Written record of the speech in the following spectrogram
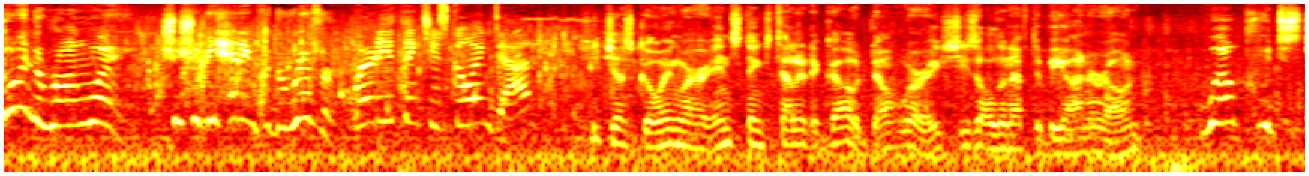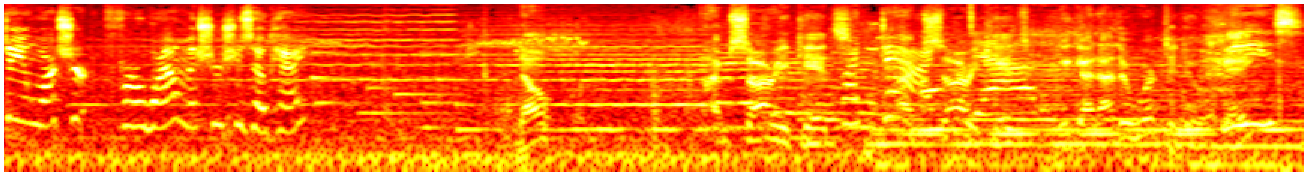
going the wrong way. She should be heading for the river. Where do you think she's going, Dad? She's just going where her instincts tell her to go. Don't worry, she's old enough to be on her own. Well, could we just stay and watch her for a while, make sure she's okay? No. I'm sorry, kids. But, I'm sorry, Dad. kids. We got other work to do, okay? Please.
